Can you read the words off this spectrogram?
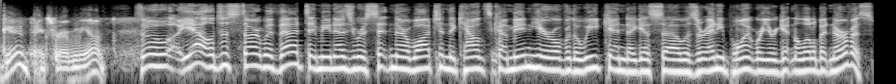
Good. Thanks for having me on. So, yeah, I'll just start with that. I mean, as you were sitting there watching the counts come in here over the weekend, I guess, uh, was there any point where you were getting a little bit nervous?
